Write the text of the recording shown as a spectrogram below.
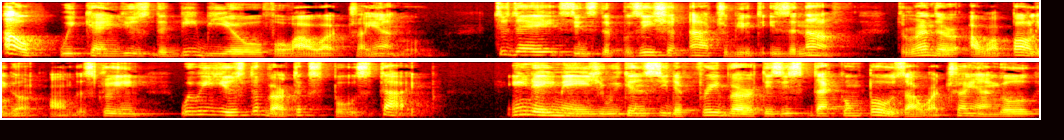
how we can use the VBO for our triangle. Today, since the position attribute is enough to render our polygon on the screen, we will use the vertex pose type. In the image we can see the three vertices that compose our triangle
